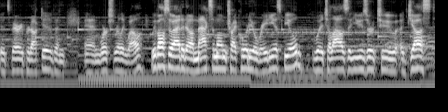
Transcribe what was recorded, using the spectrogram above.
it's very productive and, and works really well. We've also added a maximum trochoidal radius field, which allows the user to adjust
